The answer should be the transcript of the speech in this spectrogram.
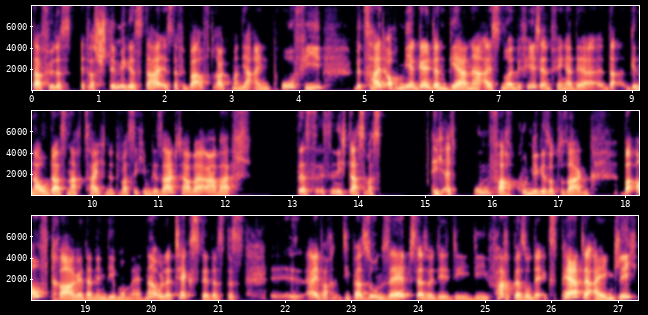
dafür, dass etwas Stimmiges da ist. Dafür beauftragt man ja einen Profi, bezahlt auch mehr Geld dann gerne als nur ein Befehlsempfänger, der da genau das nachzeichnet, was ich ihm gesagt habe. Aber das ist nicht das, was ich als Unfachkundige sozusagen beauftrage dann in dem Moment, ne? Oder Texte, dass das äh, einfach die Person selbst, also die, die, die Fachperson, der Experte eigentlich,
